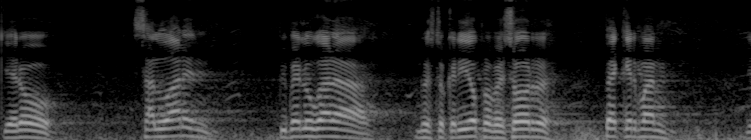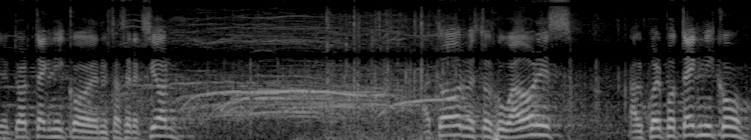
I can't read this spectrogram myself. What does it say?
Quiero saludar en primer lugar a nuestro querido profesor Peckerman, director técnico de nuestra selección, a todos nuestros jugadores, al cuerpo técnico,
